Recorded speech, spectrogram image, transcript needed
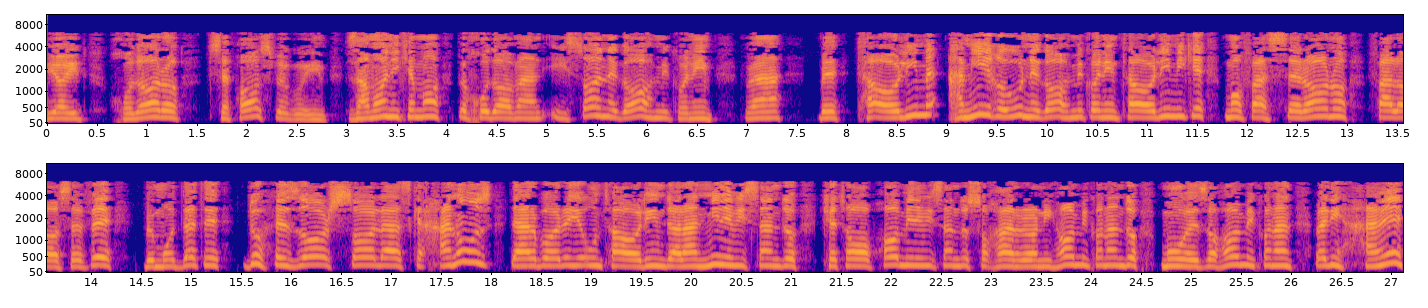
بیایید خدا رو سپاس بگوییم. زمانی که ما به خداوند عیسی نگاه می‌کنیم و به تعالیم عمیق او نگاه می‌کنیم تعالیمی که مفسران و فلاسفه به مدت دو هزار سال است که هنوز درباره اون تعالیم دارند می نویسند و کتاب ها می نویسند و سخنرانی ها می کنند و موعظه ها می کنند ولی همه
